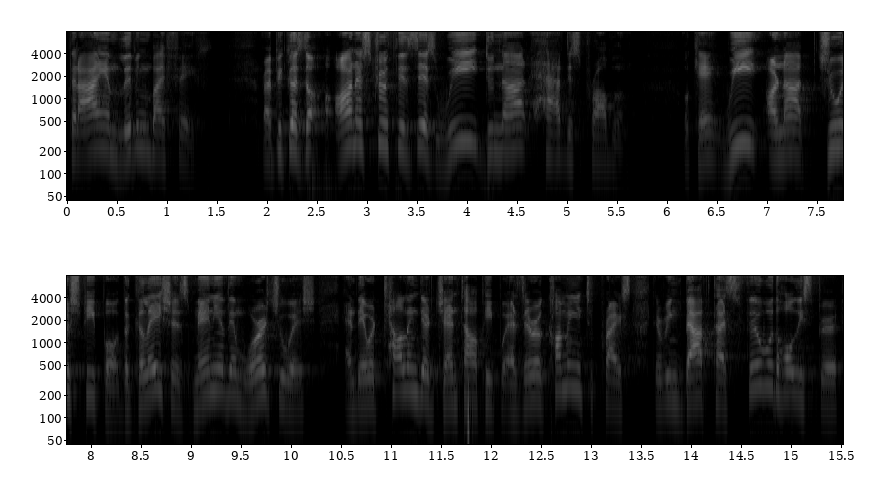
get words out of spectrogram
that I am living by faith? Right? Because the honest truth is this, we do not have this problem. Okay? We are not Jewish people. The Galatians, many of them were Jewish, and they were telling their Gentile people as they were coming into Christ, they were being baptized, filled with the Holy Spirit,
